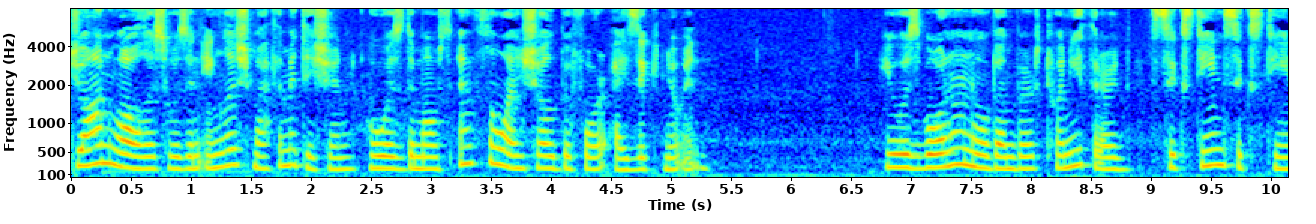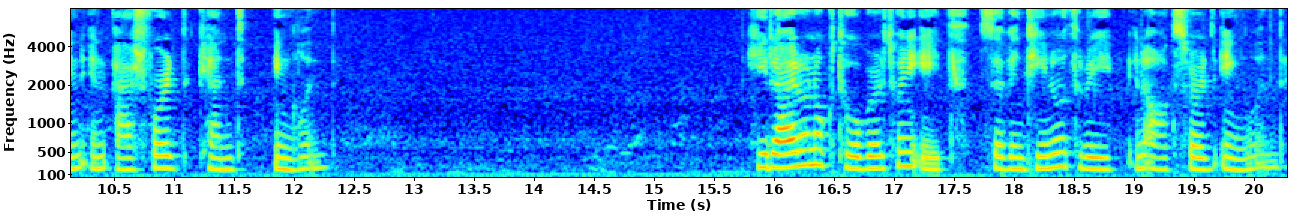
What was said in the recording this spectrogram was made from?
John Wallis was an English mathematician who was the most influential before Isaac Newton. He was born on November 23, 1616, in Ashford, Kent, England. He died on October 28, 1703, in Oxford, England.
